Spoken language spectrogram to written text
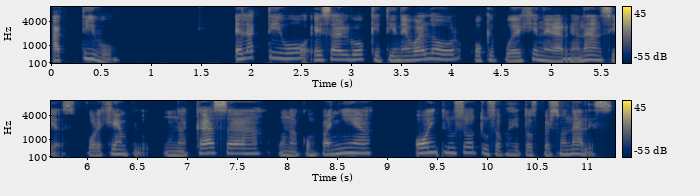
Activo el activo es algo que tiene valor o que puede generar ganancias, por ejemplo, una casa, una compañía o incluso tus objetos personales.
